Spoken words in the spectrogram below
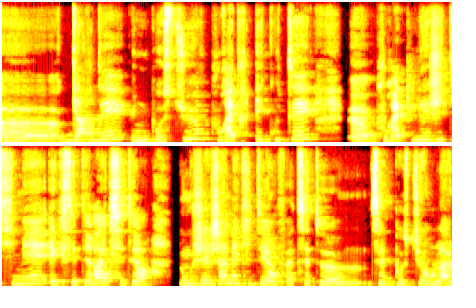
euh, garder une posture, pour être écouté, pour être légitimé, etc., etc. Donc j'ai jamais quitté en fait cette cette posture là,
